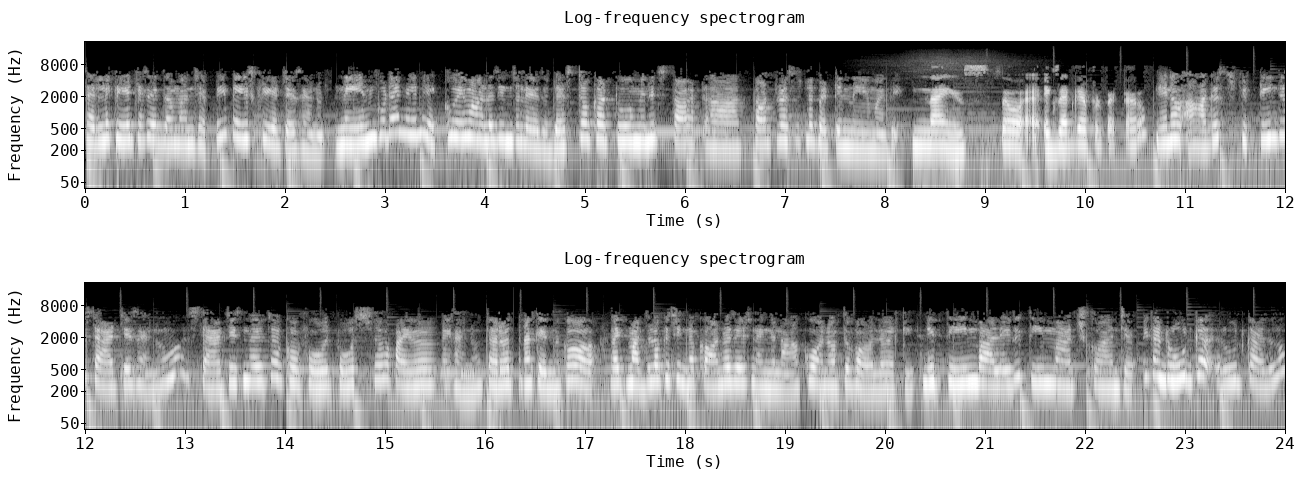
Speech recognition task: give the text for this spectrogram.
సర్లే క్రియేట్ చేసేద్దాం అని చెప్పి పేజ్ క్రియేట్ చేశాను. నేను కూడా నేను ఎక్కువ ఏం ఆలోచించలేదు. జస్ట్ ఒక టూ మినిట్స్ థాట్ థాట్ ప్రాసెస్లో పెట్టింది నేమ్ అది. నైస్ సో ఎగ్జాక్ట్గా ఎప్పుడు పెట్టారు? నేను ఆగస్ట్ ఫిఫ్టీన్త్ స్టార్ట్ చేశాను. స్టార్ట్ చేసిన తర్వాత ఒక ఫోర్ పోస్ట్ ఫైవ్ చేశాను. తర్వాత నాకు ఎందుకో లైక్ మధ్యలో ఒక చిన్న కాన్వర్సేషన్ అయింది నాకు వన్ ఆఫ్ ద ఫాలోవర్కి. నీ థీమ్ బాగాలేదు థీమ్ మార్చుకో అని చెప్పి. కానీ రూట్గా రూట్ కాదు.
